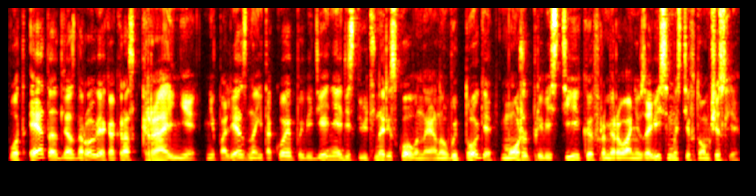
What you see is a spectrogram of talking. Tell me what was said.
вот это для здоровья как раз крайне не полезно, и такое поведение действительно рискованное. Оно в итоге может привести к формированию зависимости в том числе.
